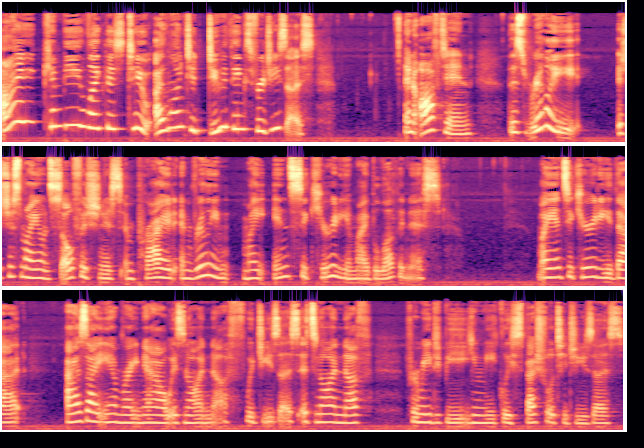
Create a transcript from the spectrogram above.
I can be like this too. I long to do things for Jesus. And often this really it's just my own selfishness and pride and really my insecurity and my belovedness. My insecurity that as I am right now is not enough with Jesus. It's not enough for me to be uniquely special to Jesus.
